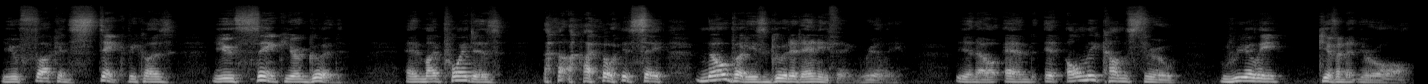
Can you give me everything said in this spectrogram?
You fucking stink because you think you're good. And my point is, I always say, nobody's good at anything, really. You know, and it only comes through really giving it your all.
